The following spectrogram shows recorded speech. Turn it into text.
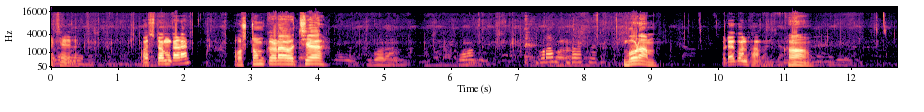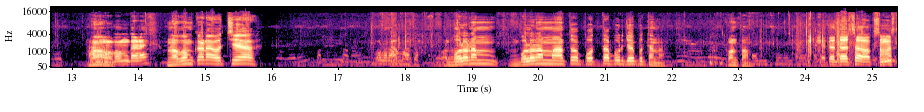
আচ্ছা। অষ্টম কাড়া? অষ্টম কাড়া হচ্ছে বোড়াম। ওটা কনফার্ম হ্যাঁ। হ্যাঁ। নবম কাড়ায়? নবম কাড়া হচ্ছে বলরাম বলরাম মাহাতো পত্তাপুর জয়পুর থানা। কনফার্ম আচ্ছা তো দর্শক সমস্ত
